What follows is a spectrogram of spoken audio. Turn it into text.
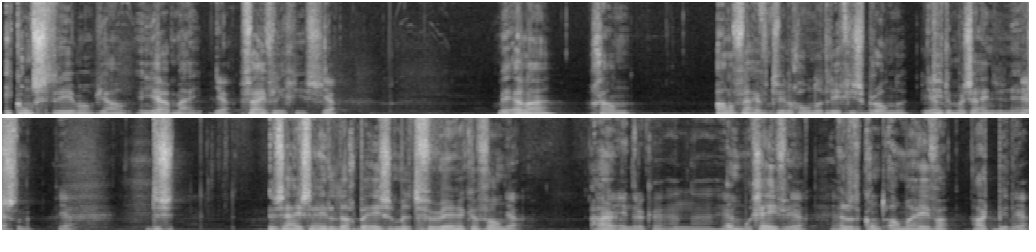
Ik concentreer me op jou en jij Ja. op mij. Ja. Vijf lichtjes. Ja. Bij Ella gaan alle 2500 lichtjes branden die er maar zijn in de hersenen. Ja. Dus zij is de hele dag bezig met het verwerken van Ja. Haar indrukken en... eh, ja. omgeving. En dat komt allemaal even hard binnen. Ja.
